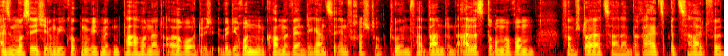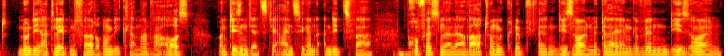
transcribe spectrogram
also muss ich irgendwie gucken, wie ich mit ein paar hundert Euro durch, über die Runden komme, während die ganze Infrastruktur im Verband und alles drumherum vom Steuerzahler bereits bezahlt wird. Nur die Athletenförderung, die klammern wir aus. Und die sind jetzt die einzigen, an die zwar professionelle Erwartungen geknüpft werden. Die sollen Medaillen gewinnen, die sollen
